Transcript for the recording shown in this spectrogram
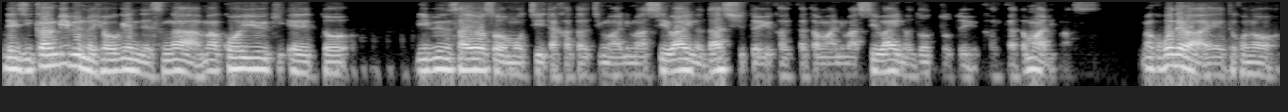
で、時間微分の表現ですが、まあこういう、えっ、ー、と、微分作用素を用いた形もありますし、y のダッシュという書き方もありますし、y のドットという書き方もあります。まあ、ここでは、え、ー、と、この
